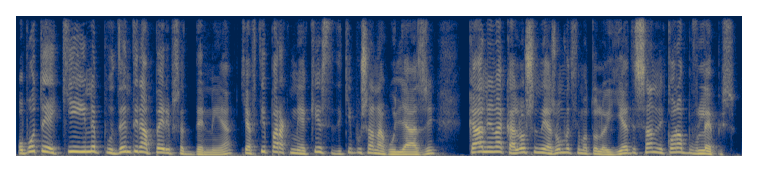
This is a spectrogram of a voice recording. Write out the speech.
οπότε εκεί είναι που δεν την απέρριψα την ταινία και αυτή η παρακμιακή αισθητική που σε αναγουλιάζει κάνει ένα καλό συνδυασμό με τη θυματολογία της σαν εικόνα που βλέπεις.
